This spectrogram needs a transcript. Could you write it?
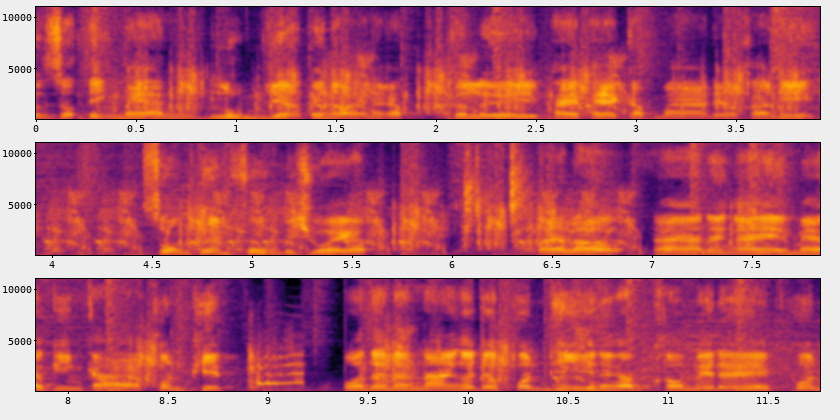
นสติ๊กแมนลุมเยอะไปหน่อยนะครับ ก็เลยพ่ายแพ้กลับมาเดี๋ยวคราวนี้ ส่งเพื่อนฝูงไปช่วยครับไปแล้วอ่านั่นไง แมวกิ้งก่าพ่นพิษโอ้แต่นานๆเขาจะพ่นทีนะครับเขาไม่ได้พ่น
